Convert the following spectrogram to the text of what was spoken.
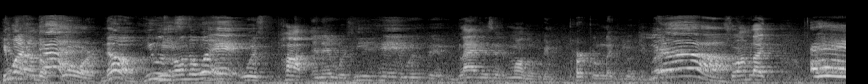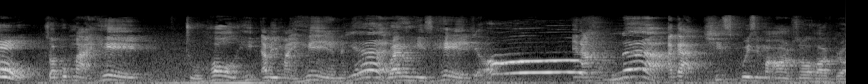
He went on the that. floor. No, he was His on the way. Head was popped, and it was his head was the black as that motherfucking purple like looking. Right? Yeah. So I'm like, oh! So I put my head to hold. He, I mean, my hand Yes. right on his head. Oh. And I'm- nah. I got. She's squeezing my arm so hard, bro.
